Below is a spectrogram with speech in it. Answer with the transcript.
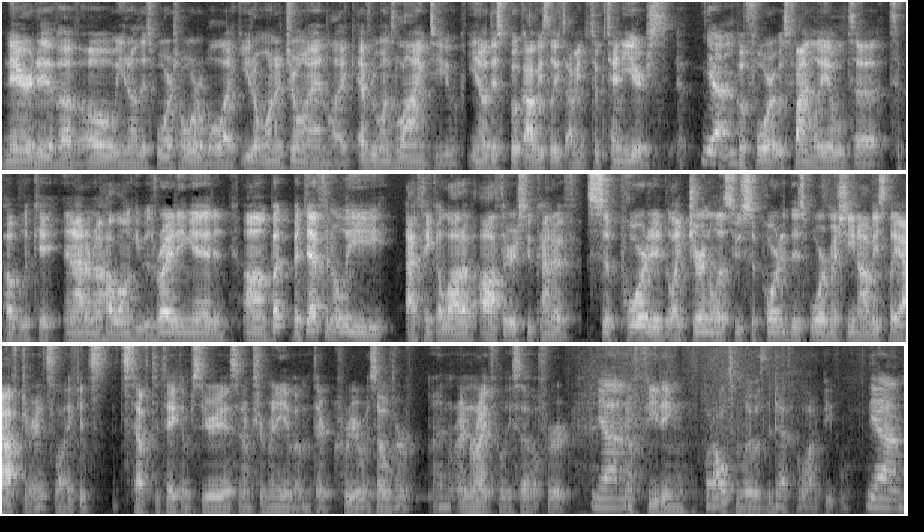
narrative of, oh, you know, this war is horrible, like, you don't want to join, like, everyone's lying to you. You know, this book, obviously, I mean, it took 10 years Yeah. before it was finally able to, to publicate, and I don't know how long he was writing it, and um, but, but definitely I think a lot of authors who kind of supported, like journalists who supported this war machine, obviously after it's like it's it's tough to take them serious, and I'm sure many of them their career was over, and, and rightfully so for Yeah. you know feeding what ultimately was the death of a lot of people. Yeah.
